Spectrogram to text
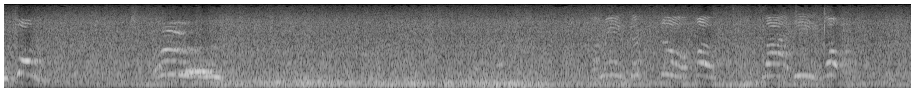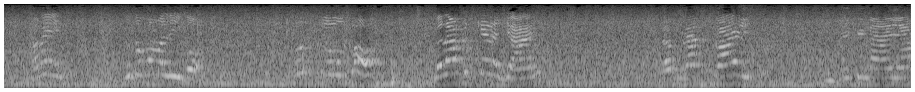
Usog. Gusto ko maligo. Mami, gusto ko maligo. Gusto ko. Malapit na dyan? Labrat guys! Hindi kinaya.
